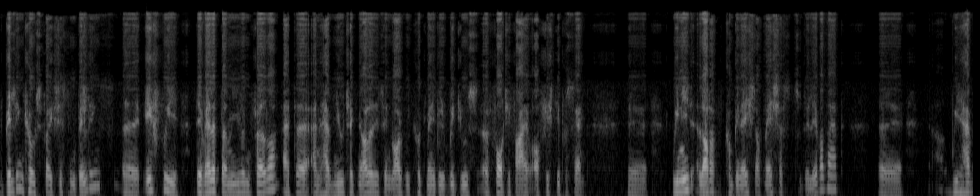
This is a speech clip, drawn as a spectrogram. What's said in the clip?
the building codes for existing buildings. Uh, if we develop them even further at, uh, and have new technologies involved, we could maybe reduce uh, 45 or 50 percent. Uh, we need a lot of combination of measures to deliver that. Uh, we have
